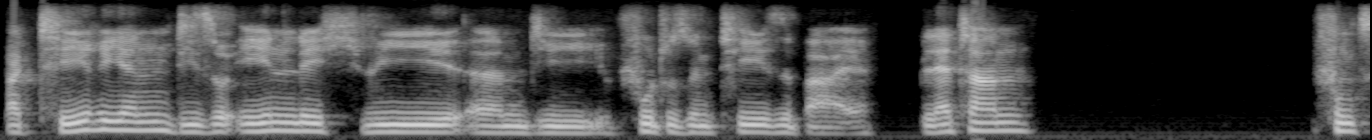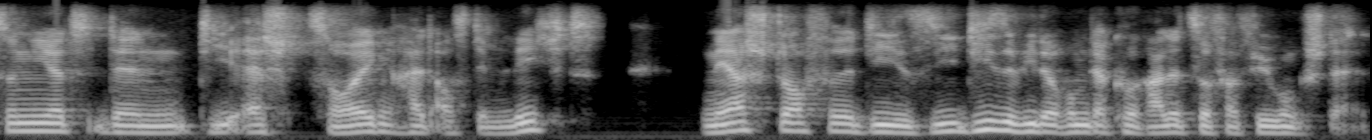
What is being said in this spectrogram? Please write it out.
Bakterien, die so ähnlich wie ähm, die Photosynthese bei Blättern funktioniert, denn die erzeugen halt aus dem Licht Nährstoffe, die sie, diese wiederum der Koralle zur Verfügung stellen.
